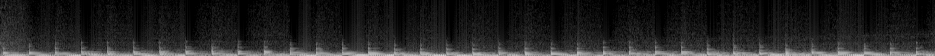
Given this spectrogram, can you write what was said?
Thank you.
